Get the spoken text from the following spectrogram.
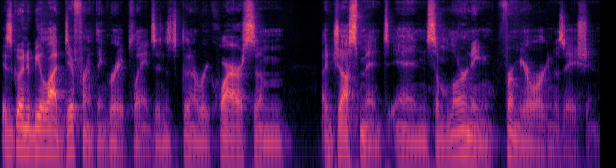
is going to be a lot different than Great Plains, and it's going to require some adjustment and some learning from your organization.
